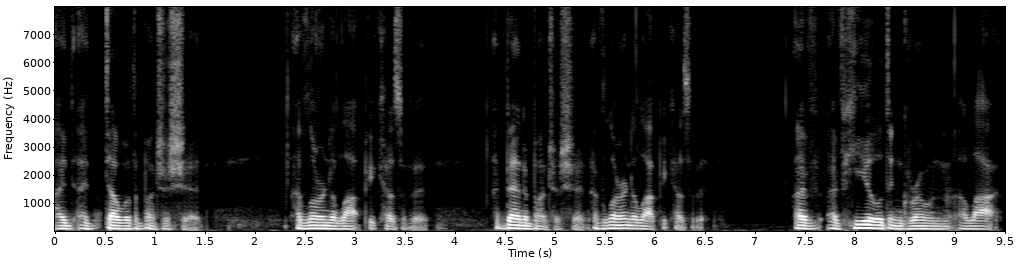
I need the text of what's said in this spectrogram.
I, I dealt with a bunch of shit. I've learned a lot because of it. I've been a bunch of shit. I've learned a lot because of it. I've I've healed and grown a lot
